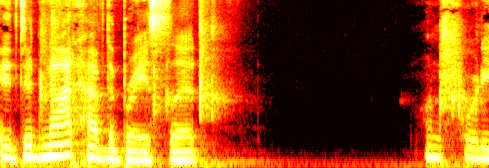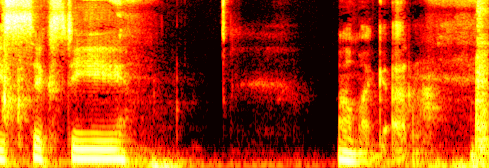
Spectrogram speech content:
it did not have the bracelet. 140 60. Oh my god.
